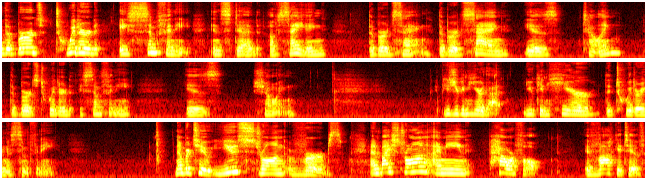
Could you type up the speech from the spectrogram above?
the birds twittered a symphony instead of saying the birds sang. The birds sang is telling. The birds twittered a symphony is showing. Because you can hear that. You can hear the twittering a symphony. Number two, use strong verbs. And by strong, I mean powerful, evocative,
